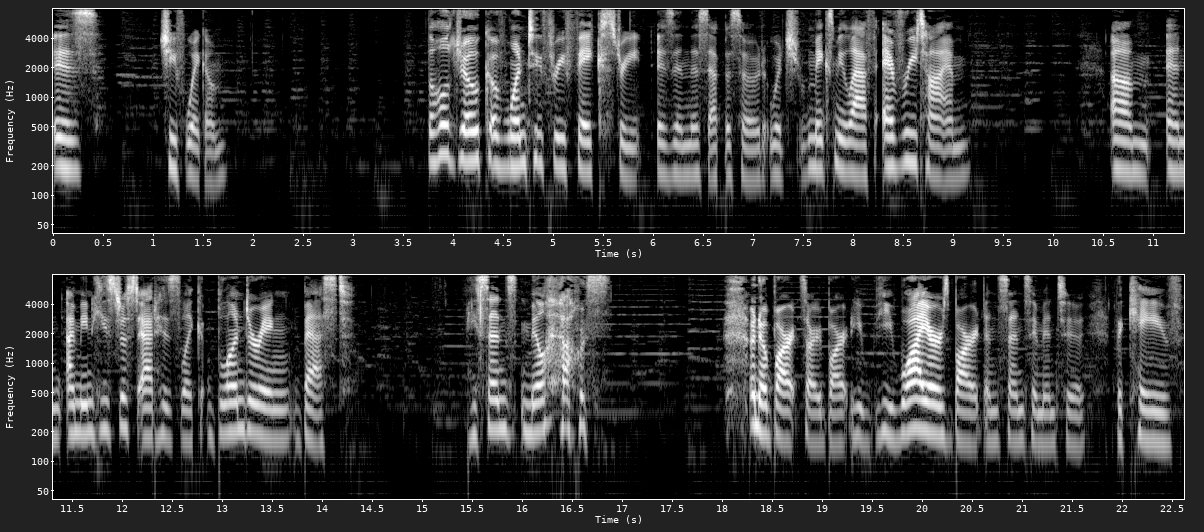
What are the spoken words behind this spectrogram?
is Chief Wiggum. The whole joke of 123 Fake Street is in this episode, which makes me laugh every time. Um, and I mean, he's just at his like blundering best. He sends Milhouse. oh no, Bart. Sorry, Bart. He he wires Bart and sends him into the cave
